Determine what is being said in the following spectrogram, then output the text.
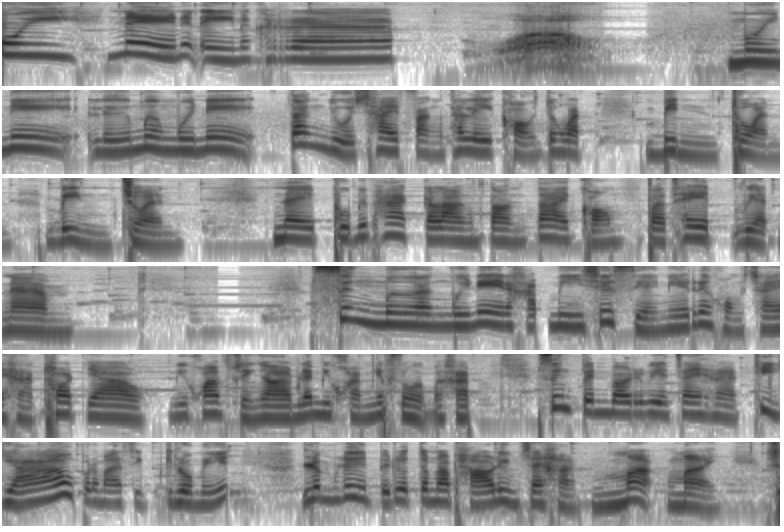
มุยเน่นั่นเองนะครับ ว้าว มุยเน่หรือเมืองมุยเน่ตั้งอยู่ชายฝั่งทะเลของจังหวัดบินทวน บินทวน ในภูมิภาคกลางตอนใต้ของประเทศเวียดนาม ซึ่งเมืองมุยเน่นะครับมีชื่อเสียงในเรื่องของชายหาดทอดยาว มีความสวยงามและมีความเงียบสงบนะครับ ซึ่งเป็นบริเวณชายหาดที่ยาวประมาณ 10 กิโลเมตรล่มลื่นไปด้วยต้นมะพร้าวริมชายหาดมากมายช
